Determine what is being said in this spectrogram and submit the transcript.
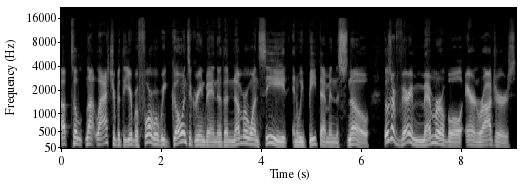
up to not last year but the year before where we go into Green Bay and they're the number 1 seed and we beat them in the snow those are very memorable Aaron Rodgers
